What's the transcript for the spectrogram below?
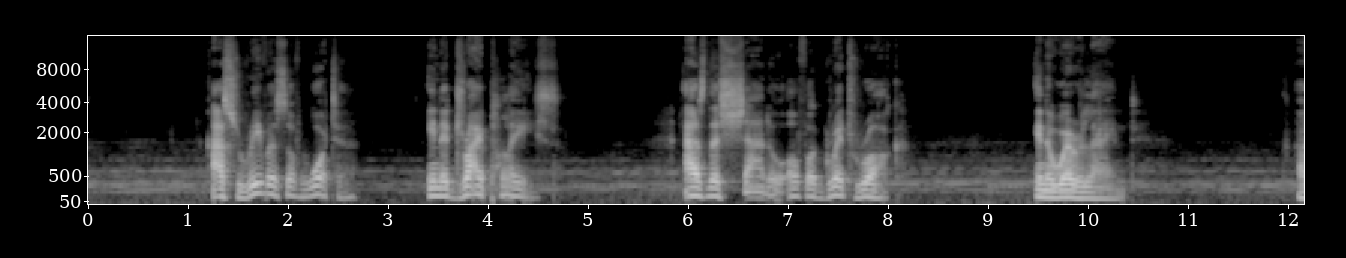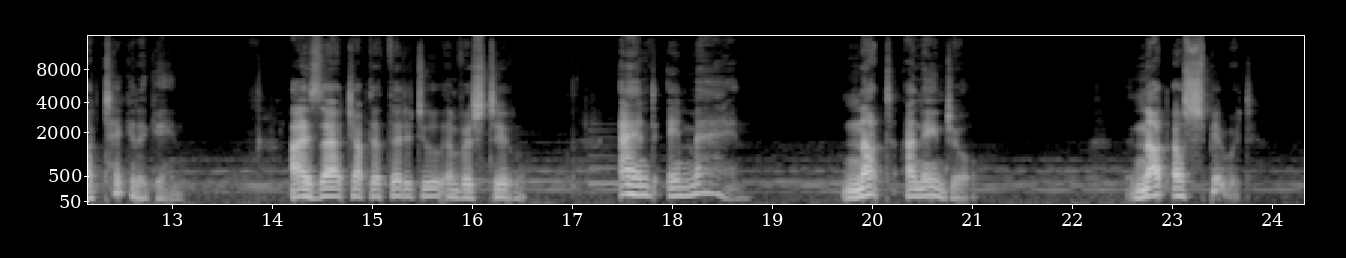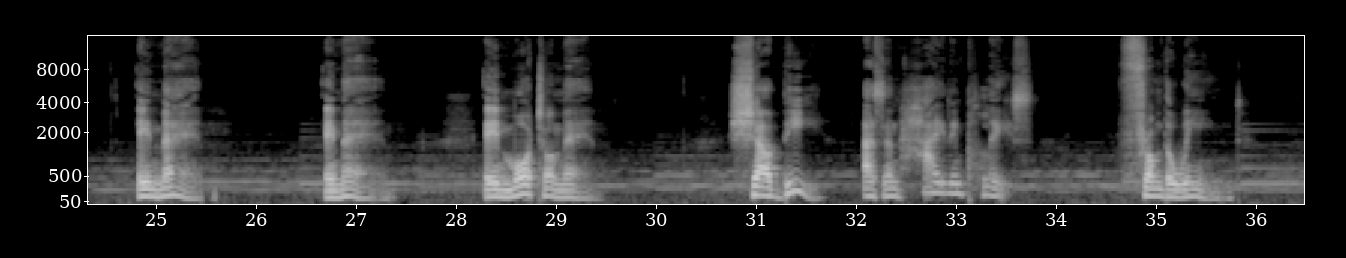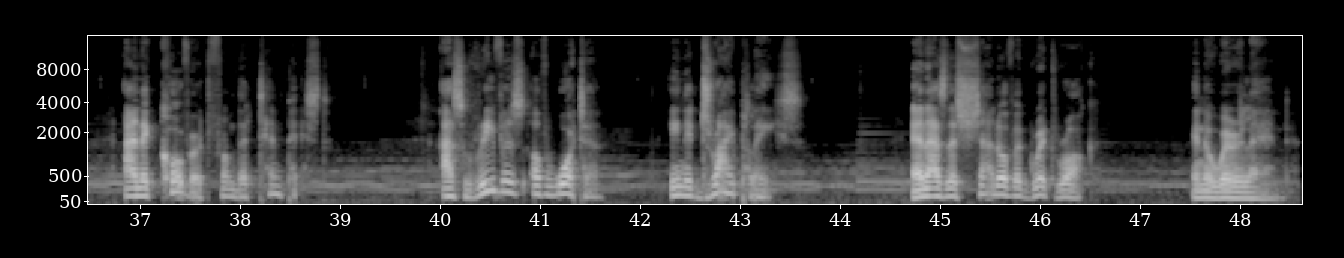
as rivers of water in a dry place as the shadow of a great rock in a weary land. I'll take it again. Isaiah chapter 32 and verse 2. And a man, not an angel, not a spirit, a man, a man, a mortal man, shall be as an hiding place from the wind and a covert from the tempest, as rivers of water in a dry place, and as the shadow of a great rock in a weary land.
